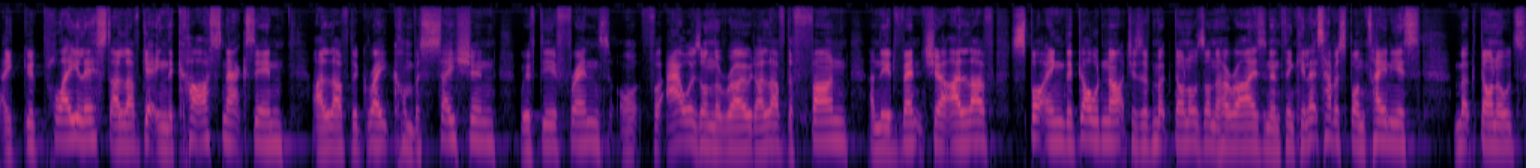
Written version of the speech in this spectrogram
a good playlist. I love getting the car snacks in. I love the great conversation with dear friends for hours on the road. I love the fun and the adventure. I love spotting the golden arches of McDonald's on the horizon and thinking, let's have a spontaneous McDonald's.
